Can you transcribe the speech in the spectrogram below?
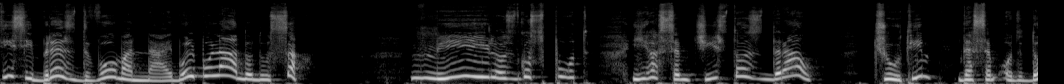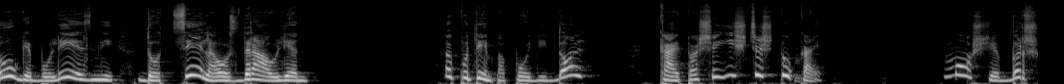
ti si brez dvoma najbolj bolan od vseh. Milost, gospod, jaz sem čisto zdrav. Čutim, da sem od dolge bolezni docela ozdravljen potem pa pojdi dol, kaj pa še iščeš tukaj? Mož je brž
